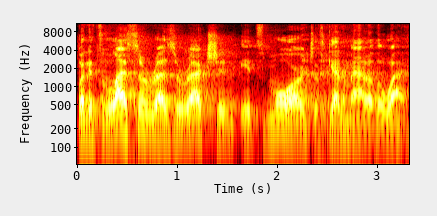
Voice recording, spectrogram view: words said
But it's less a resurrection, it's more just get him out of the way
